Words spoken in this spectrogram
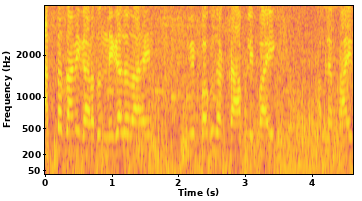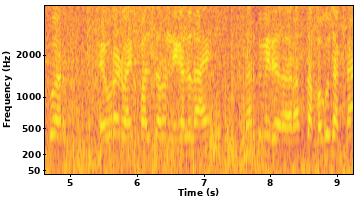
आत्ताच आम्ही घरातून निघालेलो आहे. तुम्ही बघू शकता आपली बाईक आपल्या बाईकवर फेवरेट बाईक पल्सरवर निघालेलो आहे. तर तुम्ही रस्ता बघू शकता.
